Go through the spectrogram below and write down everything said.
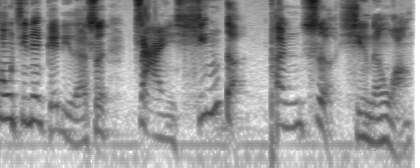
彤今天给你的是崭新的喷射新能王，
